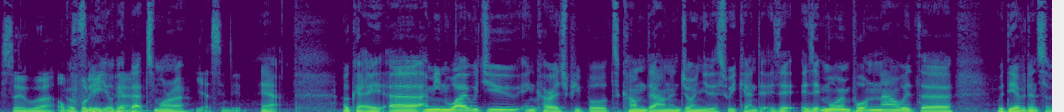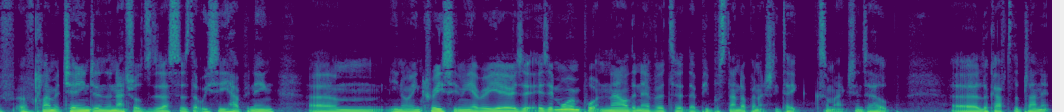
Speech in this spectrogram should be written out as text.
So uh, hopefully, Hopefully, you'll get uh, that tomorrow. Yes, indeed. Yeah. Okay. Uh, I mean, why would you encourage people to come down and join you this weekend? Is it is it more important now with the with the evidence of, of climate change and the natural disasters that we see happening, um, you know, increasingly every year? Is it is it more important now than ever to, that people stand up and actually take some action to help uh, look after the planet?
